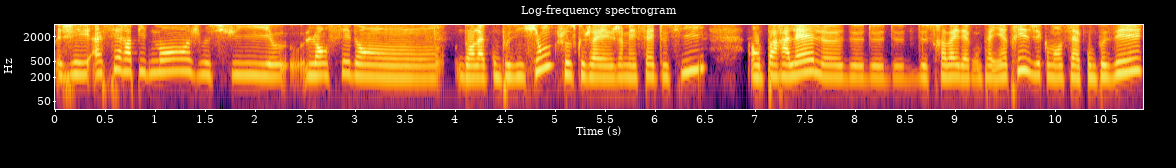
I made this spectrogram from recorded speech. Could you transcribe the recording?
j'ai assez rapidement, je me suis lancée dans dans la composition, chose que j'avais jamais faite aussi. En parallèle de de de, de ce travail d'accompagnatrice, j'ai commencé à composer,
